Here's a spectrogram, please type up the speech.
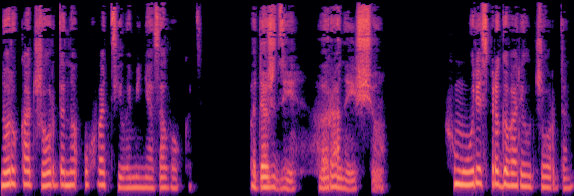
но рука Джордана ухватила меня за локоть. «Подожди, рано еще», — хмурясь проговорил Джордан.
